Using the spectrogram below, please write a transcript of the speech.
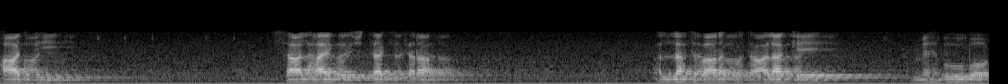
آج بھی سالہ گزشتہ کی طرح اللہ تبارک و تعالی کے محبوب اور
